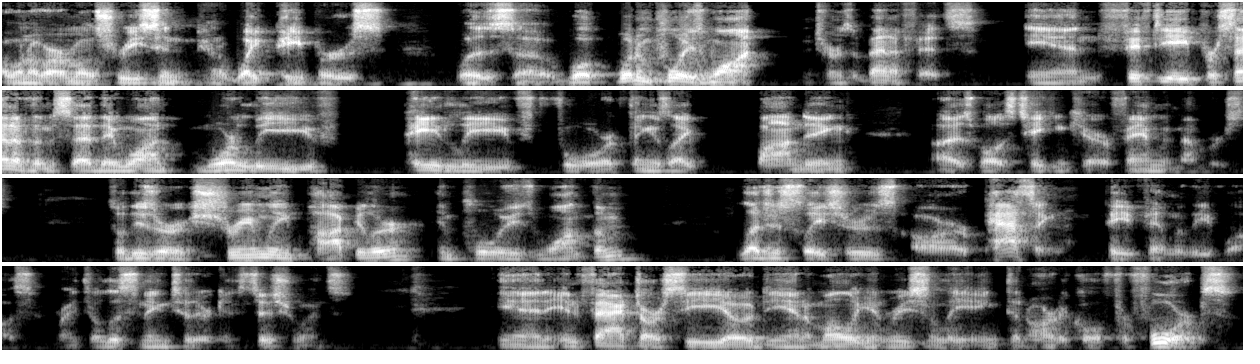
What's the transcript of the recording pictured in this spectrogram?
one of our most recent kind of white papers was uh, what what employees want in terms of benefits, and 58% of them said they want more leave, paid leave for things like bonding uh, as well as taking care of family members. So these are extremely popular. Employees want them. Legislatures are passing paid family leave laws, right? They're listening to their constituents. And in fact, our CEO, Deanna Mulligan, recently inked an article for Forbes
